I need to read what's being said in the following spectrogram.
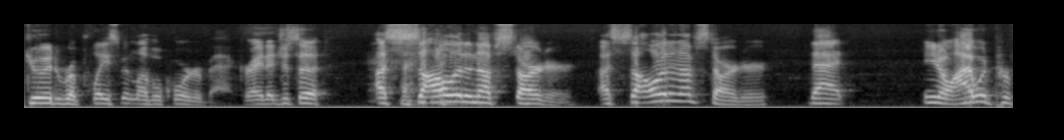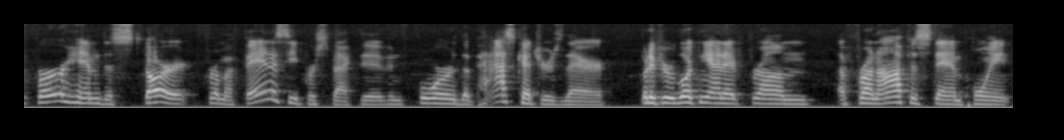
good replacement level quarterback, right? Just a, a solid enough starter, a solid enough starter that, you know, I would prefer him to start from a fantasy perspective and for the pass catchers there. But if you're looking at it from a front office standpoint,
